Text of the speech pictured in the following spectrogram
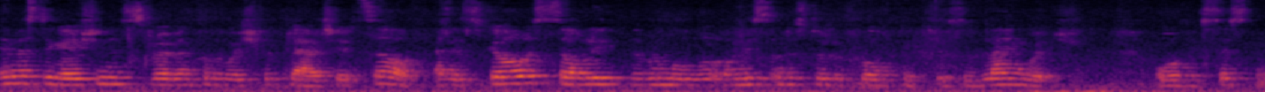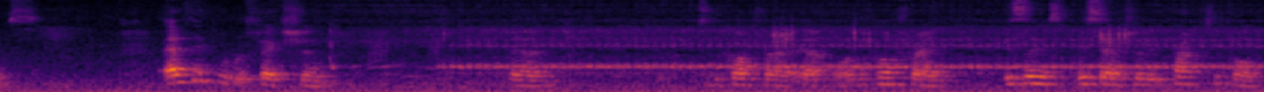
investigation is driven for the wish for clarity itself, and its goal is solely the removal of misunderstood or flawed pictures of language or of existence. Ethical reflection, uh, to the contrary, uh, on the contrary, is essentially practical,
